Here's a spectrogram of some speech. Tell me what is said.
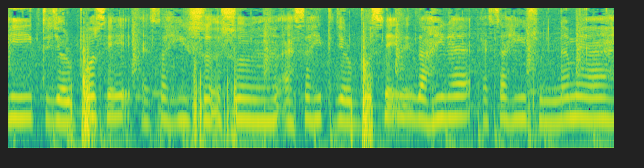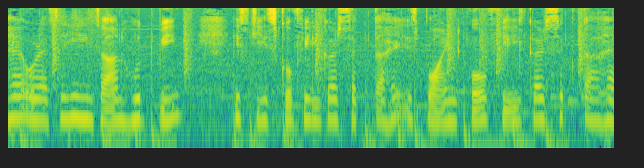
ہی تجربوں سے، ایسا ہی ایسا ہی تجربوں سے ظاہر ہے، ایسا ہی سننے میں آیا ہے اور ایسا ہی انسان خود بھی اس چیز کو فیل کر سکتا ہے، اس پوائنٹ کو فیل کر سکتا ہے۔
